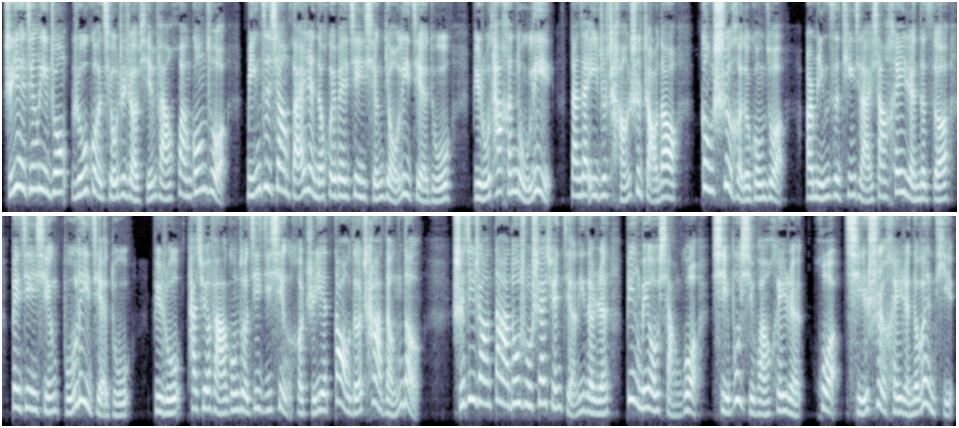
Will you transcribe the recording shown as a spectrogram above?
职业经历中，如果求职者频繁换工作，名字像白人的会被进行有利解读，比如他很努力，但在一直尝试找到更适合的工作；而名字听起来像黑人的则被进行不利解读，比如他缺乏工作积极性和职业道德差等等。实际上，大多数筛选简历的人并没有想过喜不喜欢黑人或歧视黑人的问题，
